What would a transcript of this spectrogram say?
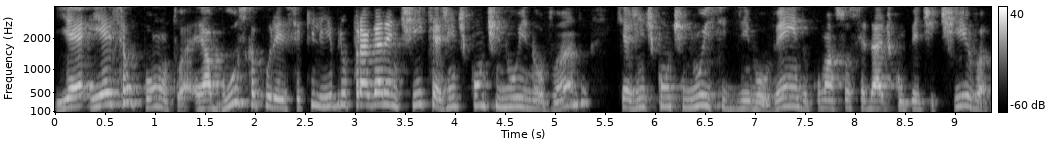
E, é, e esse é o ponto, é a busca por esse equilíbrio para garantir que a gente continue inovando, que a gente continue se desenvolvendo com uma sociedade competitiva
